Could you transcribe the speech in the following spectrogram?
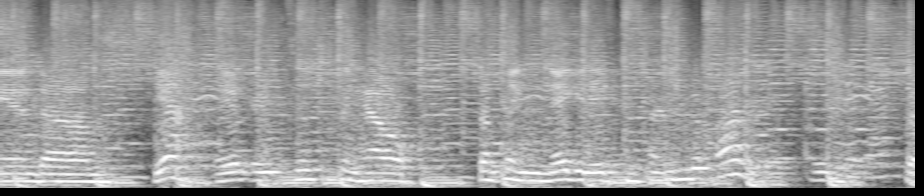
And um, yeah, it, it's interesting how something negative can turn into positive, isn't it? So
